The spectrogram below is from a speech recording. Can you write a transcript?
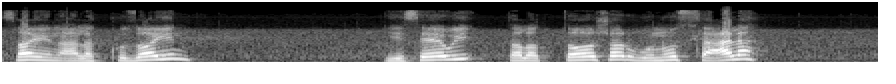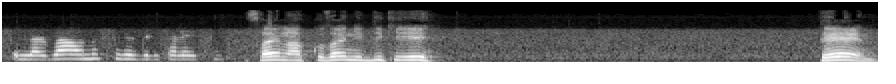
sine على ال cosine يساوي 13 ونص على الأربعة ونص جذر تلاتة sine على ال cosine يديكي إيه؟ tan.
